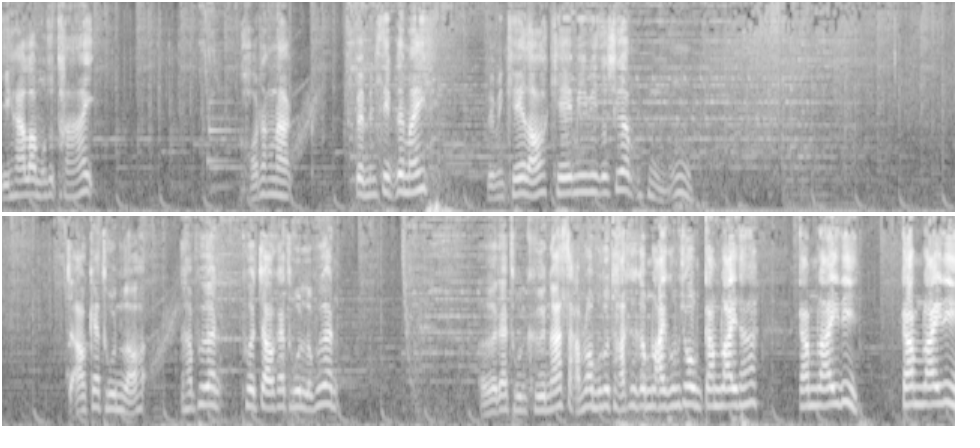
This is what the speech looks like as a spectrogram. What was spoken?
อีกห้ารอบหมุนสุดท้าย ขอหนักๆเป็นเป็นสิบได้ไหมเป็นเป็นเคเหรอเคมีมีตัวเชื่อมหือจะเอาแค่ทุนเหรอถ้าเพื่อนเพื่อจะเอาแค่ทุนเหรอเพื่อน เออได้ทุนคืนนะสามรอบมุนสุดท้ายคือกำไรคุณผู้ชมกำไรนะกำไรดิกำไรดิ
